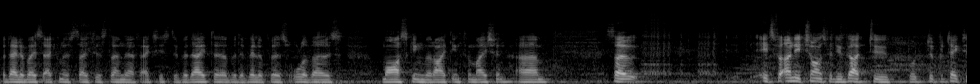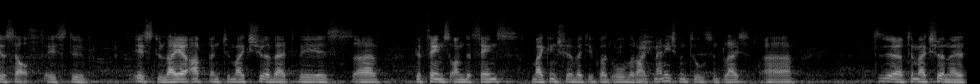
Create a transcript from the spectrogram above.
the database administrators don't have access to the data, the developers, all of those, masking the right information. Um, so it's the only chance that you've got to, to protect yourself is to, is to layer up and to make sure that there is uh, defense on defense, making sure that you've got all the right management tools in place uh, to, uh, to, make sure that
